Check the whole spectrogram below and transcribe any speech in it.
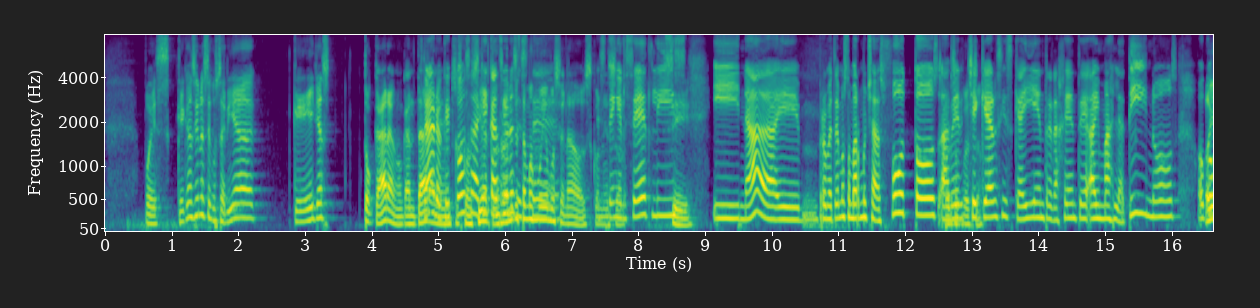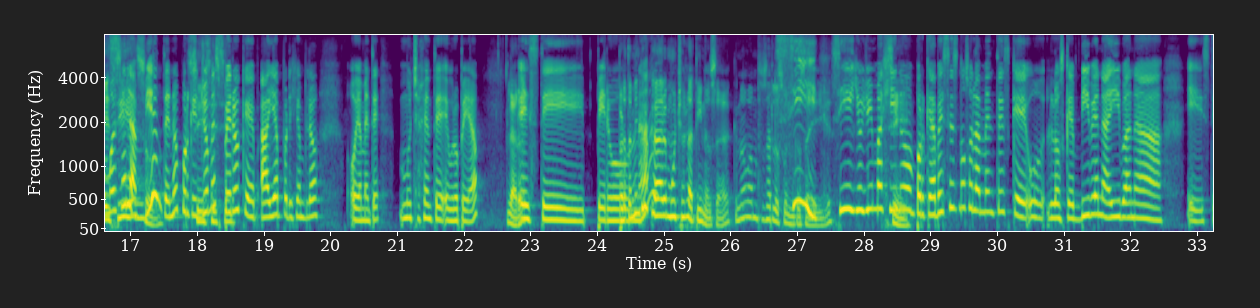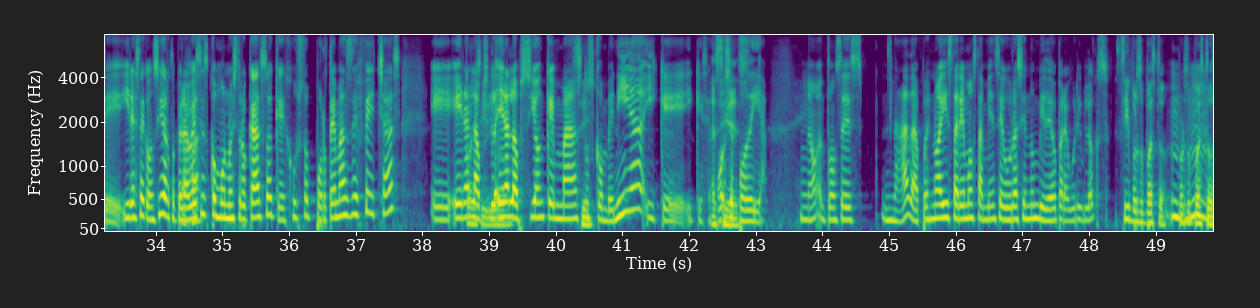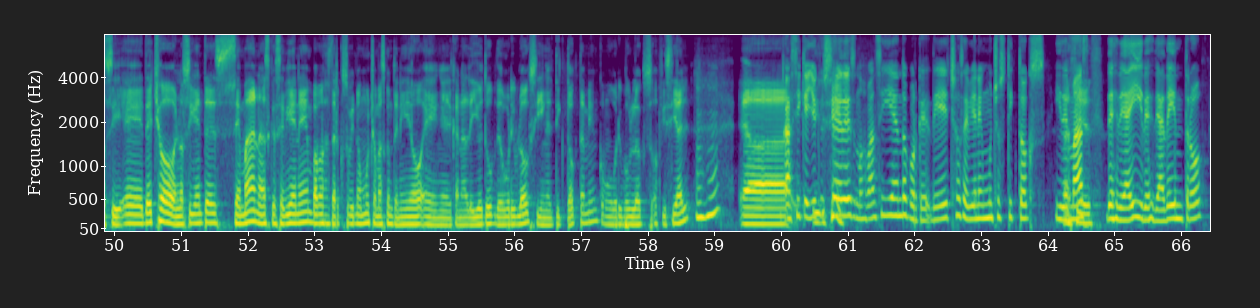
pues, qué canciones te gustaría que ellas tocaran o cantaran. Claro, qué cosa, qué canciones. estamos muy emocionados con eso. en el setlist. Y nada, eh, prometemos tomar muchas fotos, a ver, chequear si es que ahí entre la gente hay más latinos o cómo es el ambiente, ¿no? Porque yo me espero que haya, por ejemplo, obviamente, mucha gente europea Claro. Este, pero. Pero también creo que va a haber muchos latinos, ¿eh? Que no vamos a ser los únicos sí, ahí. Sí, yo, yo imagino, porque a veces no solamente es que los que viven ahí van a este, ir a este concierto, pero a veces, como nuestro caso, que justo por temas de fechas. Eh, era, la, era la opción que más nos convenía y que, y que se, se podía. ¿no? Entonces, Nada, pues no, ahí estaremos también seguro haciendo un video para Guri Vlogs. Sí, por supuesto, por supuesto, sí. Eh, de hecho, en las siguientes semanas que se vienen vamos a estar subiendo mucho más contenido en el canal de YouTube de Guri Vlogs y en el TikTok también como Guri Vlogs oficial. Ah, Así que yo que ustedes nos van siguiendo porque de hecho se vienen muchos TikToks y demás desde ahí, desde adentro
